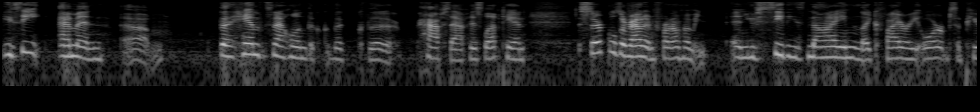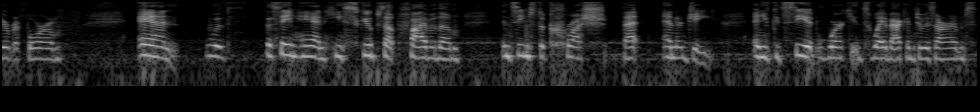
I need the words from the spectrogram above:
you see Emin, um, the hand that's now holding the, the, the half staff, his left hand, circles around in front of him, and, and you see these nine, like, fiery orbs appear before him. And with the same hand, he scoops up five of them and seems to crush that energy. And you could see it work its way back into his arms.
